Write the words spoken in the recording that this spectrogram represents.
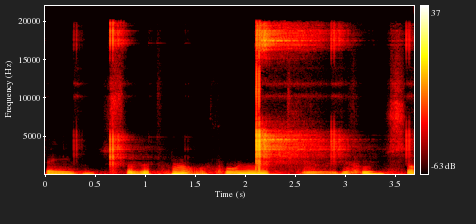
Famous for the powerful and beautiful song.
